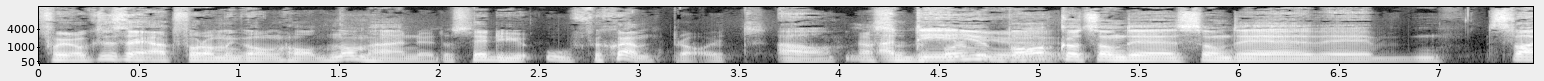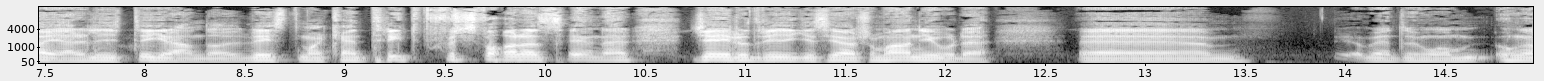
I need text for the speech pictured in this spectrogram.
får ju också säga att får de igång honom här nu, då ser det ju oförskämt bra ut. Ja, alltså, ja det är ju, ju bakåt som det, som det svajar lite grann då. Visst, man kan inte riktigt försvara sig när Jay Rodriguez gör som han gjorde. Eh, jag vet inte hur många,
